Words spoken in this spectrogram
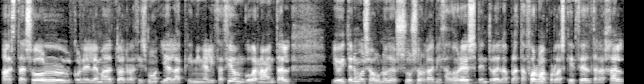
hasta Sol con el lema alto al racismo y a la criminalización gubernamental. Y hoy tenemos a uno de sus organizadores dentro de la plataforma por las 15 del Tarajal,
